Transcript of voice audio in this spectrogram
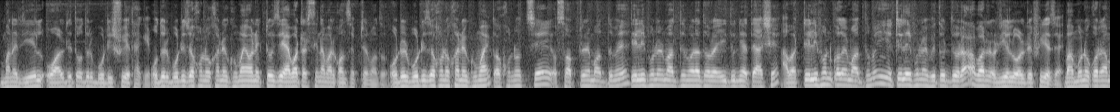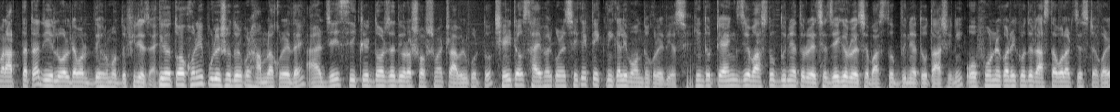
মানে রিয়েল ওয়ার্ল্ডে তো ওদের বডি শুয়ে থাকে। ওদের বডি যখন ওখানে ঘুমায় অনেকটা ওই যে অ্যাভাটার সিনেমার কনসেপ্টের মতো। ওদের বডি যখন ওখানে ঘুমায়, তখন হচ্ছে সফটওয়্যারের মাধ্যমে টেলিফোনের মাধ্যমে ওরা ধরো এই দুনিয়াতে আসে। আবার টেলিফোন কলের মাধ্যমে এই টেলিফোনের ভিতর দিয়ে ওরা আবার রিয়েল ওয়ার্ল্ডে ফিরে যায়। বা মনে করে আমার আত্মাটা রিয়েল ওয়ার্ল্ডে আমার দেহের মধ্যে ফিরে যায়। কিন্তু তখনই পুলিশ ওদের উপর হামলা করে দেয়। আর যেই সিক্রেট দরজা দিয়ে ওরা সবসময় ট্রাভেল করতো, সেইটাও সাইফার করেছে কি টেকনিক্যালি বন্ধ করে দিয়েছে। কিন্তু ট্যাঙ্ক যে বাস্তব দুনিয়াতে রয়েছে, জেগে রয়েছে বাস্তব দুনিয়াতেও তা আসেনি। ও ফোনে করে ওদের রাস্তা বলার চেষ্টা করে।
